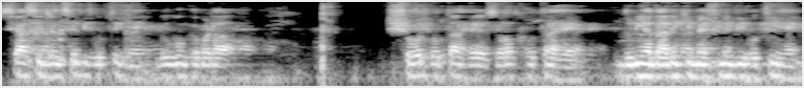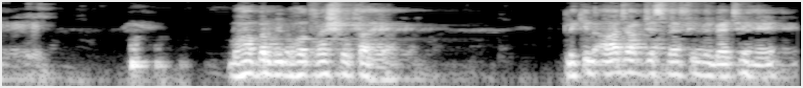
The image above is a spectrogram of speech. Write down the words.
سیاسی جلسے بھی ہوتے ہیں، لوگوں کا بڑا شور ہوتا ہے، ذوق ہوتا ہے، دنیا داری کی محفلیں بھی ہوتی ہیں۔ وہاں پر بھی بہت رش ہوتا ہے، لیکن آج آپ جس محفل میں بیٹھے ہیں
